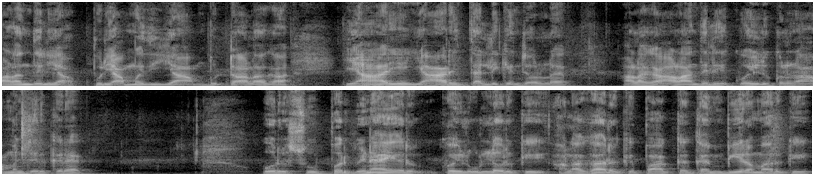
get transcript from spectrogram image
ஆலந்தளி அப்படி அமைதியாக அம்புட்டு அழகாக யாரையும் யாரையும் தள்ளிக்கன்னு சொல்ல அழகாக ஆலாந்தளி கோயிலுக்குள்ள அமைஞ்சிருக்கிற ஒரு சூப்பர் விநாயகர் கோயில் உள்ளே இருக்குது அழகாக இருக்குது பார்க்க கம்பீரமாக இருக்குது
